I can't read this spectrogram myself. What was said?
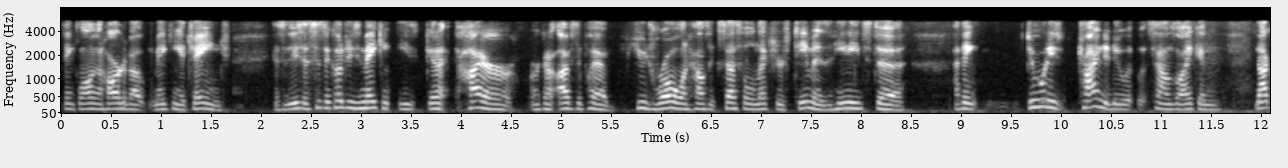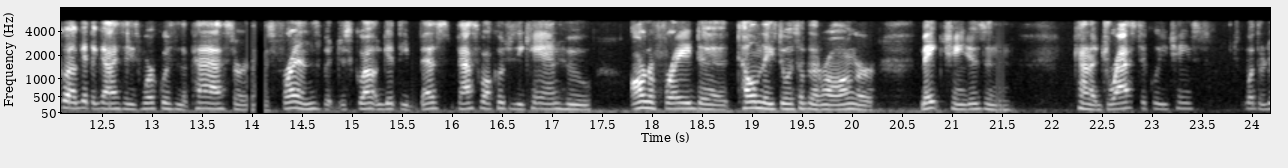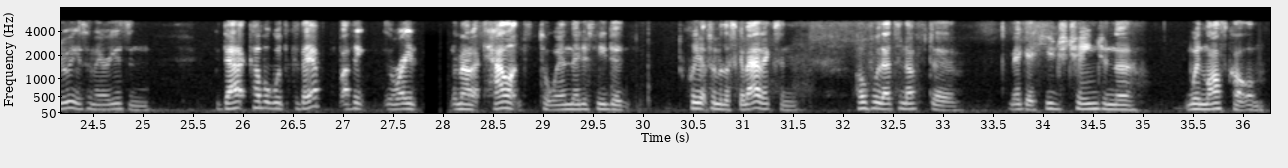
think long and hard about making a change. And so these assistant coaches he's making, he's gonna hire are gonna obviously play a huge role in how successful next year's team is, and he needs to, I think, do what he's trying to do. It sounds like, and not go out and get the guys that he's worked with in the past or his friends, but just go out and get the best basketball coaches he can who aren't afraid to tell him that he's doing something wrong or make changes and kind of drastically change what they're doing in some areas. And that coupled with because they have, I think, the right amount of talent to win. They just need to clean up some of the schematics and hopefully that's enough to make a huge change in the win loss column.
